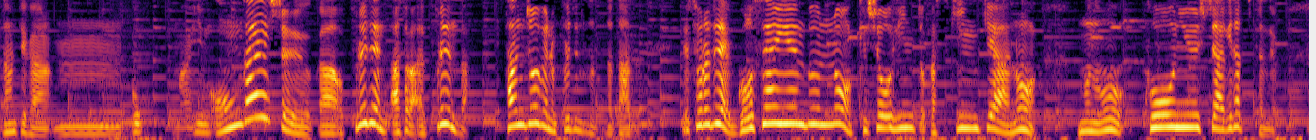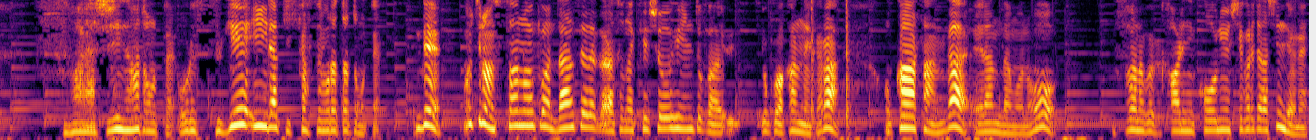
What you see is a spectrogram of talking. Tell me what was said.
なんていうか、うーん、お、まあ、今、恩返しというか、プレゼント、あ、そうか、プレゼントだ。誕生日のプレゼントだったはず。で、それで5000円分の化粧品とかスキンケアのものを購入してあげたって言ったんだよ。素晴らしいなと思って。俺すげえいいラッキー聞かせてもらったと思って。で、もちろんスサノオくんは男性だからそんな化粧品とかよくわかんないから、お母さんが選んだものを、スサノオくんが代わりに購入してくれたらしいんだよね。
